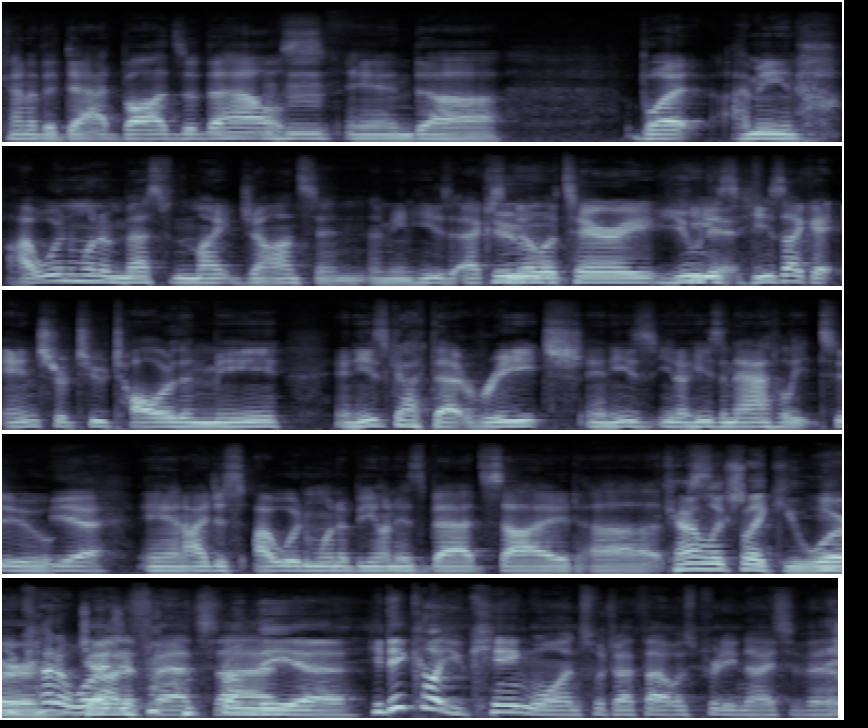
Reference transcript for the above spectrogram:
kind of the dad bods of the house, Mm-hmm. and uh, but I mean, I wouldn't want to mess with Mike Johnson. I mean, he's ex-military. unit. he's he's like an inch or two taller than me, and he's got that reach, and he's you know he's an athlete too. Yeah. And I just I wouldn't want to be on his bad side. Uh, Kind of looks like you were. you kind of were on judging his bad side. From the, uh, he did call you king once, which I thought was pretty nice of him.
